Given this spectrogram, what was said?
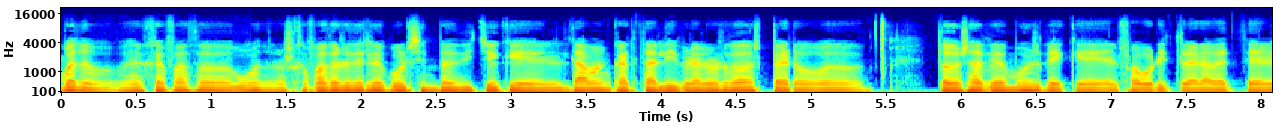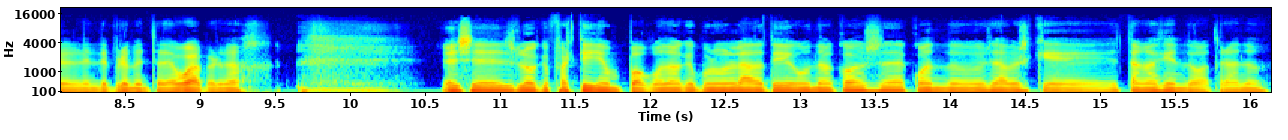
Bueno, el jefazo, bueno, los jefazos de Red Bull siempre han dicho que daban carta libre a los dos, pero todos sabemos de que el favorito era Vettel en detrimento de Weber, ¿no? Ese es lo que fastidia un poco, ¿no? Que por un lado te digo una cosa cuando sabes que están haciendo otra, ¿no?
